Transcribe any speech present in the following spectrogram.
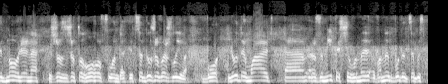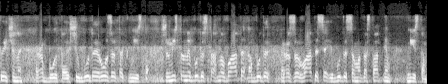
відновлення жи- житлового фонду. І це дуже важливо, бо люди мають е, розуміти, що вони, вони будуть забезпечені роботою, що буде розвиток міста, що місто не буде стагнувати, а буде розвиватися і буде самодостатнім містом.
